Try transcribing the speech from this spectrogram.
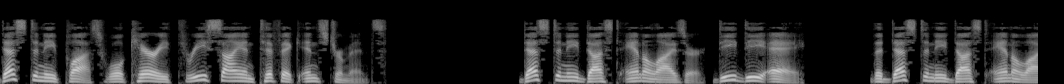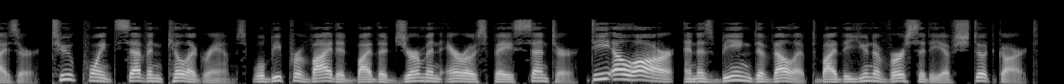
Destiny Plus will carry three scientific instruments, Destiny Dust Analyzer DDA the Destiny Dust Analyzer 2.7 kilograms will be provided by the German Aerospace Center DLR, and is being developed by the University of Stuttgart.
